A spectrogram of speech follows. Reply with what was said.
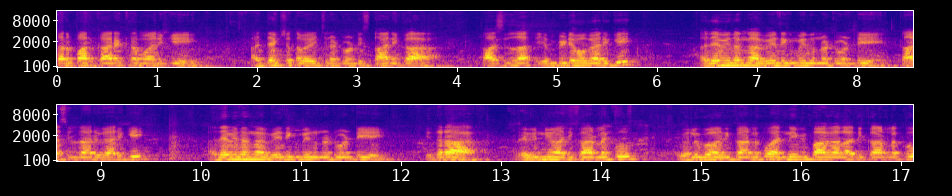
దర్బార్ కార్యక్రమానికి అధ్యక్షత వహించినటువంటి స్థానిక తహసీల్దార్ ఎంపీడీఓ గారికి అదేవిధంగా వేదిక మీద ఉన్నటువంటి తహసీల్దార్ గారికి అదేవిధంగా వేదిక మీద ఉన్నటువంటి ఇతర రెవెన్యూ అధికారులకు వెలుగు అధికారులకు అన్ని విభాగాల అధికారులకు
